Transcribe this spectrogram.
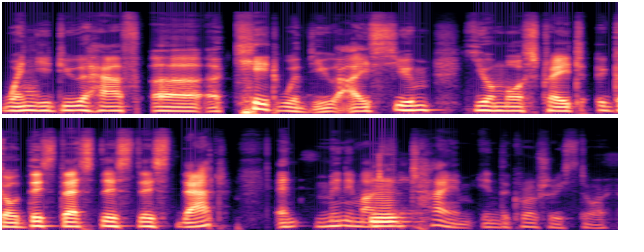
when you do have a, a kid with you? I assume you're more straight. Go this, this, this, this, that, and minimize mm. the time in the grocery store.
